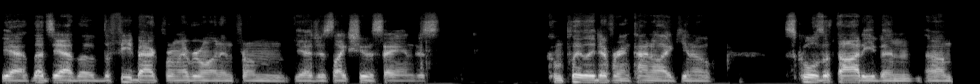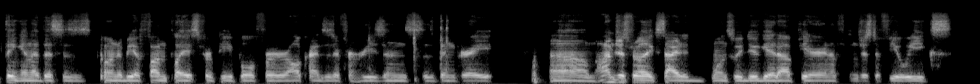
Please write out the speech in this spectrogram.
yeah that's yeah the the feedback from everyone and from yeah just like she was saying just completely different kind of like you know schools of thought even um, thinking that this is going to be a fun place for people for all kinds of different reasons has been great um, i'm just really excited once we do get up here in, a, in just a few weeks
